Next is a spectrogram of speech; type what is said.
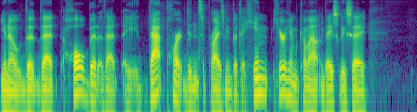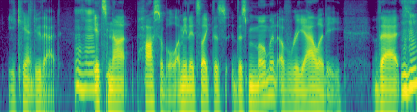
You know, that that whole bit of that eh, that part didn't surprise me, but to him hear him come out and basically say, you can't do that. It's not possible. I mean, it's like this this moment of reality that mm-hmm.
